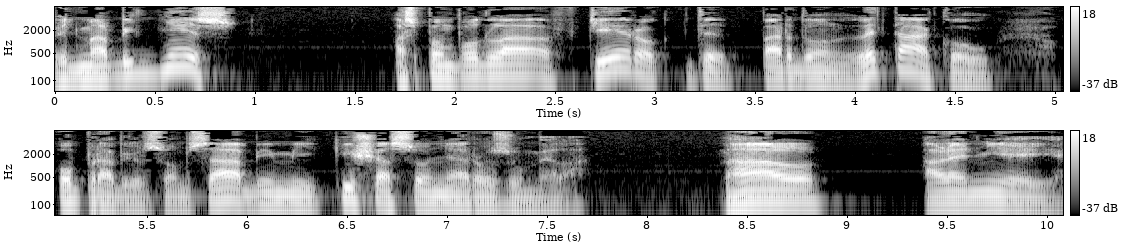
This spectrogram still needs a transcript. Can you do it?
Veď mal byť dnes. Aspoň podľa vtierok, pardon, letákov opravil som sa, aby mi Kiša Sonia rozumela. Mal, ale nie je.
